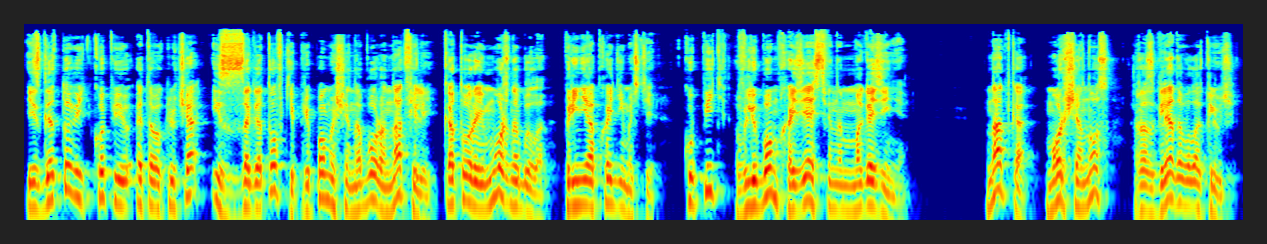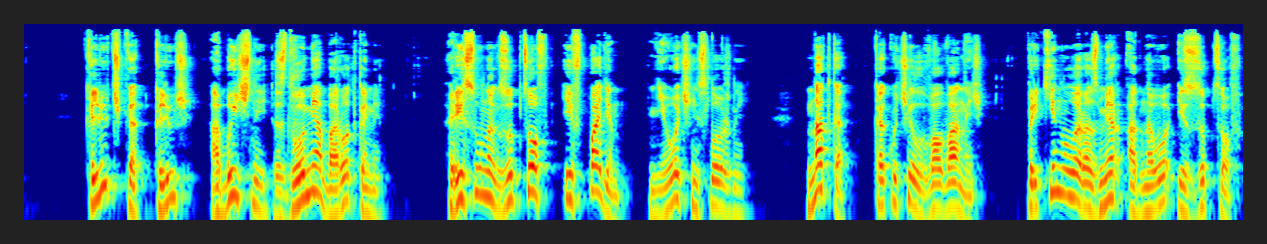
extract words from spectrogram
изготовить копию этого ключа из заготовки при помощи набора надфилей, которые можно было, при необходимости, купить в любом хозяйственном магазине. Надка, морща нос, разглядывала ключ. Ключ как ключ, обычный, с двумя бородками. Рисунок зубцов и впадин не очень сложный. Надка, как учил Волваныч, прикинула размер одного из зубцов.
